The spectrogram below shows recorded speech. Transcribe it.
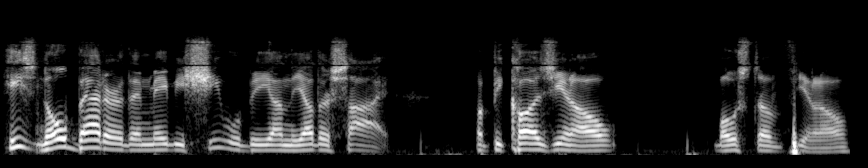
he's no better than maybe she will be on the other side. But because, you know, most of, you know,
